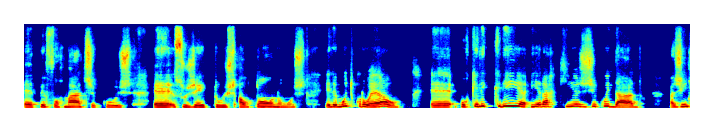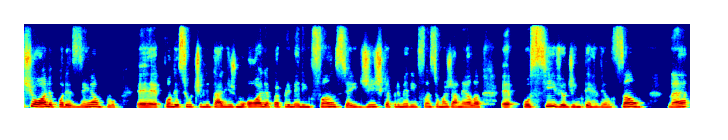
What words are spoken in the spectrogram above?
é, performáticos, é, sujeitos autônomos, ele é muito cruel é, porque ele cria hierarquias de cuidado. A gente olha, por exemplo, é, quando esse utilitarismo olha para a primeira infância e diz que a primeira infância é uma janela é, possível de intervenção, né?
